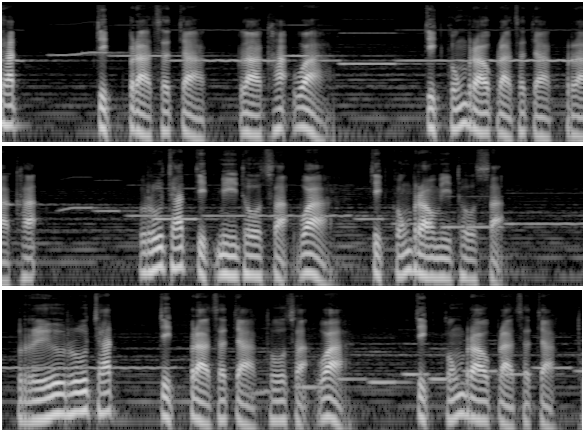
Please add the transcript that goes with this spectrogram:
ชัด จิตปราศจากราคะว่า จิตของเราปราศจากราคะ รู้ชัดจิตมีโทสะว่า จิตของเรามีโทสะหรือรู้ชัดจิตปราศจากโทสะว่า จิตของเราปราศจากโท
